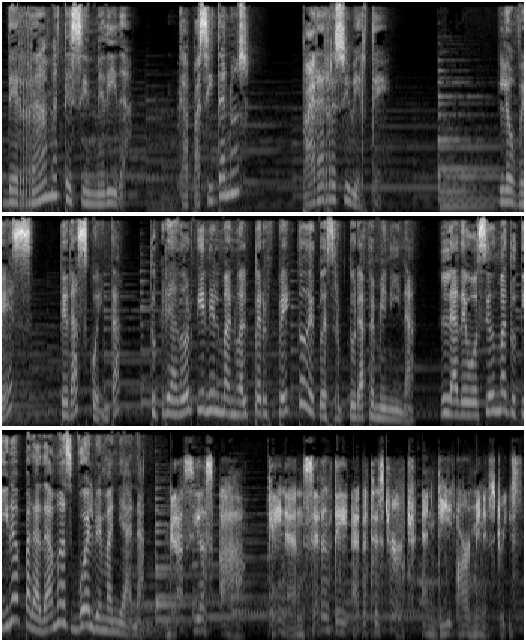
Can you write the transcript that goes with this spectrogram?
derrámate sin medida. Capacítanos para recibirte. ¿Lo ves? ¿Te das cuenta? Tu creador tiene el manual perfecto de tu estructura femenina. La devoción matutina para damas vuelve mañana. Gracias a Canaan Seventh Day Adventist Church and DR Ministries.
